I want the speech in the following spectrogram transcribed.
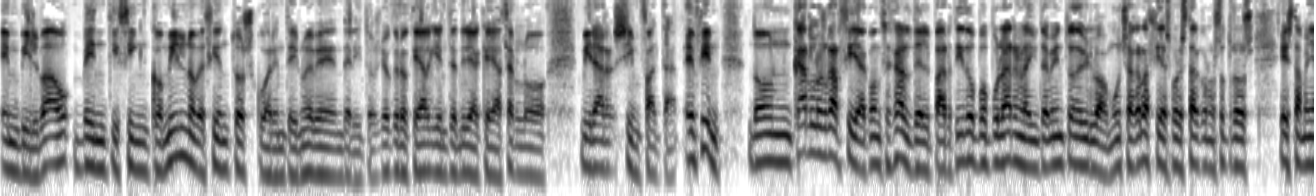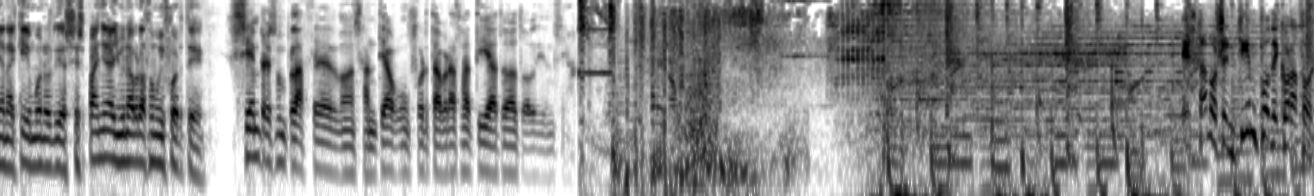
en Bilbao 25.949 delitos. Yo creo que alguien tendría que hacerlo mirar sin falta. En fin, don Carlos García, concejal del Partido Popular en el Ayuntamiento de Bilbao. Muchas gracias por estar con nosotros esta mañana aquí en Buenos Días España y un abrazo muy fuerte. Siempre es un placer, don Santiago. Un fuerte abrazo a ti y a toda tu audiencia. Estamos en tiempo de corazón.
